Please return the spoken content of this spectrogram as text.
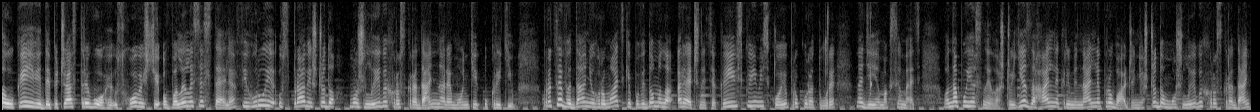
Школа у Києві, де під час тривоги у сховищі обвалилася стеля, фігурує у справі щодо можливих розкрадань на ремонті укриттів. Про це виданню громадське повідомила речниця Київської міської прокуратури Надія Максимець. Вона пояснила, що є загальне кримінальне провадження щодо можливих розкрадань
